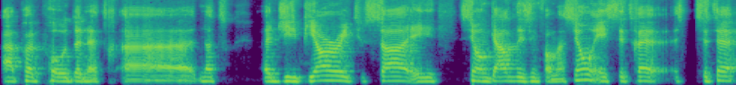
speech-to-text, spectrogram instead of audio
à peu près de notre, notre GDPR et tout ça, et si on garde des informations. Et c'était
